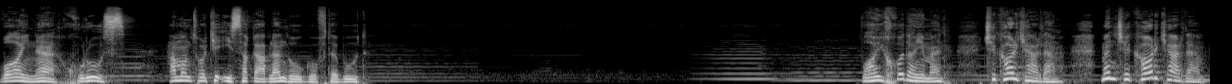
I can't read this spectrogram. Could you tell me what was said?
وای نه خروس. همانطور که عیسی قبلا به او گفته بود وای خدای من چه کار کردم؟ من چه کار کردم؟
